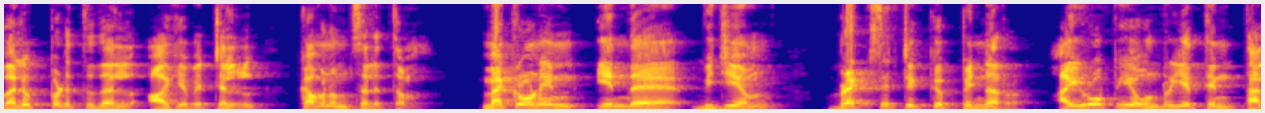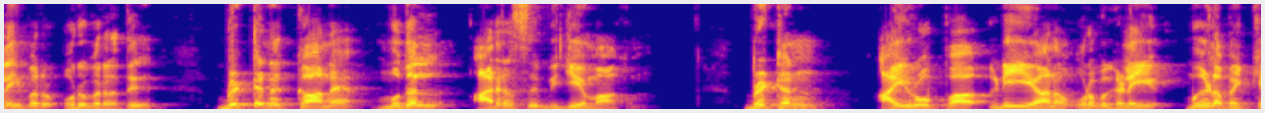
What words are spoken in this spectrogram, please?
வலுப்படுத்துதல் ஆகியவற்றில் கவனம் செலுத்தும். மெக்ரோனின் இந்த விஜயம் பிரெக்சிட்டுக்கு பின்னர் ஐரோப்பிய ஒன்றியத்தின் தலைவர் ஒருவரது பிரிட்டனுக்கான முதல் அரசு விஜயமாகும். பிரிட்டன் ஐரோப்பா இடையேயான உறவுகளை மீளமைக்க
